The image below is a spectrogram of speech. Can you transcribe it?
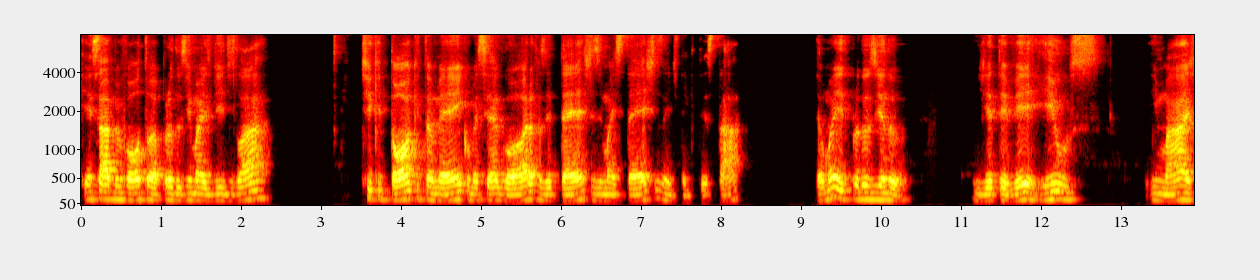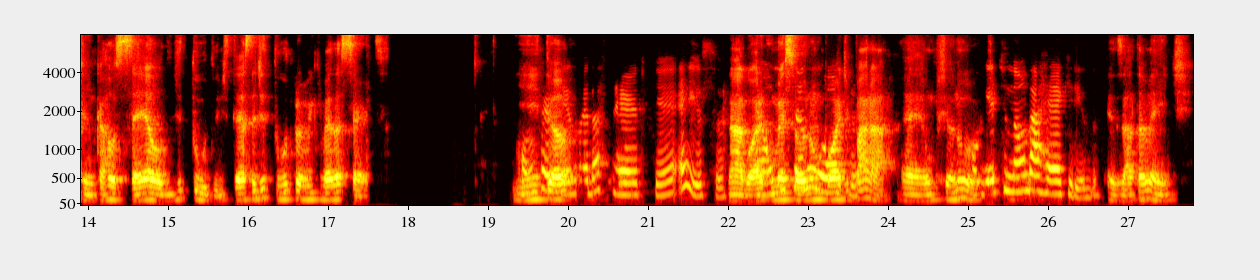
quem sabe eu volto a produzir mais vídeos lá. TikTok também, comecei agora a fazer testes e mais testes, a gente tem que testar. Estamos aí produzindo GTV, rios, imagem, carrossel, de tudo. A gente testa de tudo para ver que vai dar certo. Com então, certeza vai dar certo, porque é isso. Agora é um começou, não pode parar. É um puxando o outro. Foguete não dá ré, querido. Exatamente.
